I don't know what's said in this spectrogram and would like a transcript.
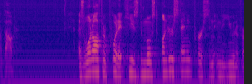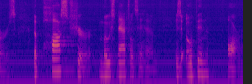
about him. As one author put it, he's the most understanding person in the universe. The posture most natural to him is open arms.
